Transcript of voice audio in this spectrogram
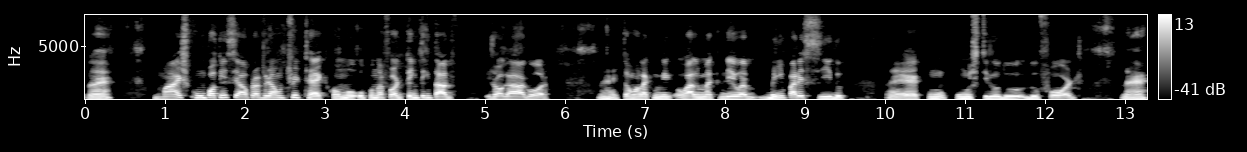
né? Mas com potencial para virar um tree tech, como o Puna Ford tem tentado jogar agora. Né? Então o Alan McNeil é bem parecido é, com, com, o estilo do, do Ford, né?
